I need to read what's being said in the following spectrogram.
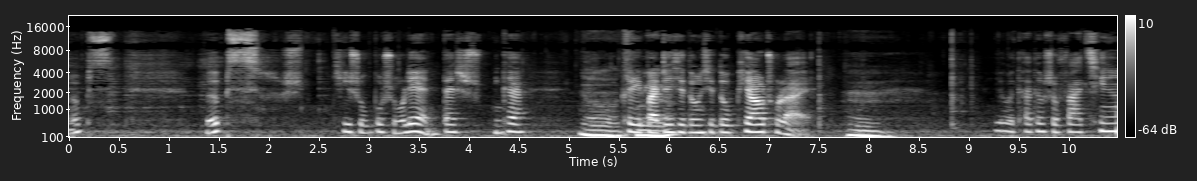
Oops，Oops，技术不熟练，但是你看嗯，可以把这些东西都飘出来，嗯因为它都是发青。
